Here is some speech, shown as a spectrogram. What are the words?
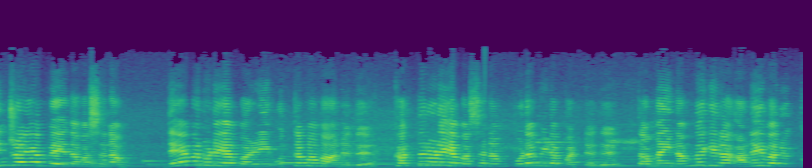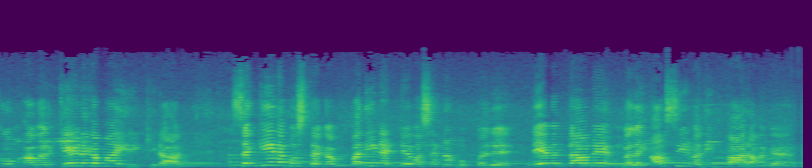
இன்றைய வேத வசனம் தேவனுடைய வழி உத்தமமானது கர்த்தருடைய வசனம் புடமிடப்பட்டது தம்மை நம்புகிற அனைவருக்கும் அவர் கேடகமாயிருக்கிறார். சங்கீத புஸ்தகம் பதினெட்டு வசனம் முப்பது. தேவன் தாமே உங்களை ஆசீர்வதிப்பாராக.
